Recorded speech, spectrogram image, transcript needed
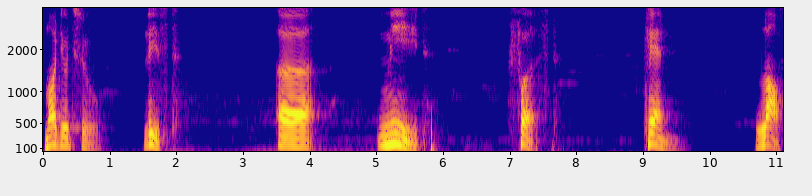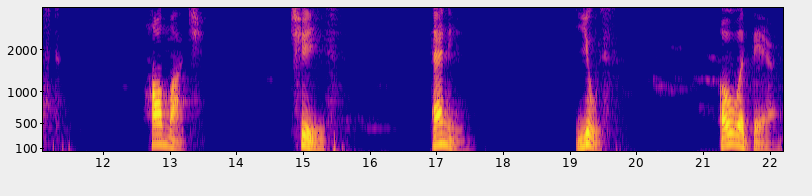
Module 2 List. A Need. First Can. Lost. How much? Cheese. Any. Use. Over there.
